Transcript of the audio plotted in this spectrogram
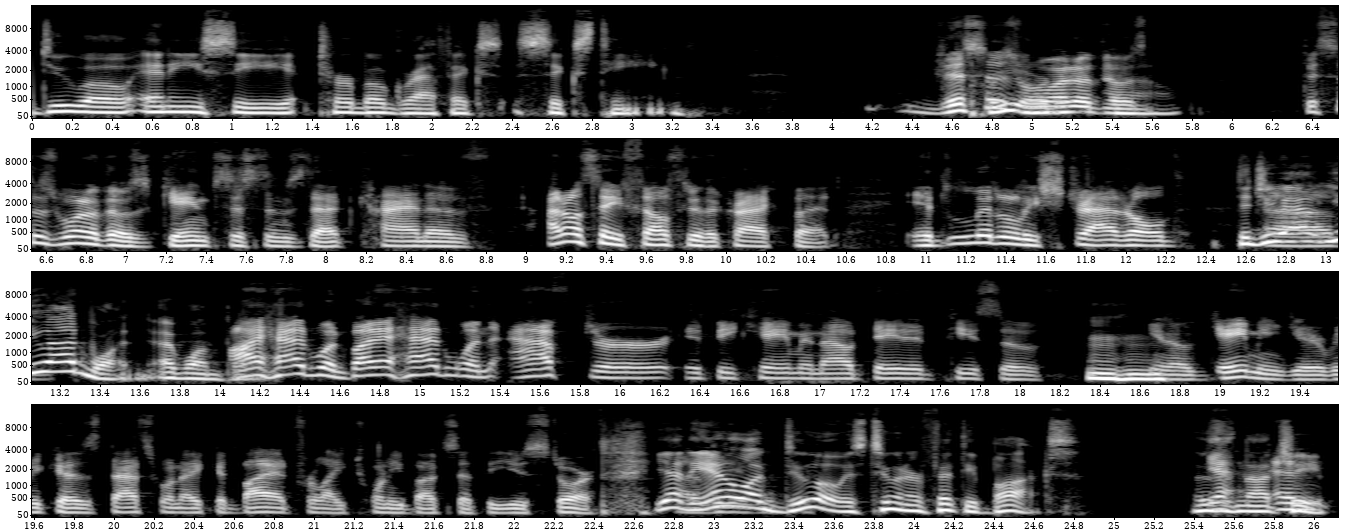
Duo NEC TurboGrafx 16. This is one of those. now. This is one of those game systems that kind of I don't say fell through the crack, but it literally straddled. Did you uh, add, you had one at one point? I had one, but I had one after it became an outdated piece of Mm-hmm. you know gaming gear because that's when I could buy it for like twenty bucks at the used store. yeah, the Uh, Analogue Duo is 250 bucks. This Yeah, is not cheap.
